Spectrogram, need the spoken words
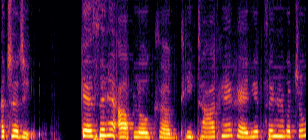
अच्छा जी। कैसे हैं आप लोग? सब ठीक ठाक हैं? खैरियत से हैं बच्चों?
